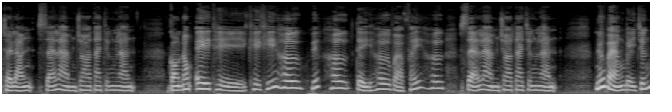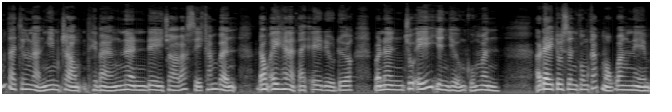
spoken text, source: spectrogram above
trời lạnh sẽ làm cho tay chân lạnh. Còn đông y thì khi khí hư, huyết hư, tỳ hư và phế hư sẽ làm cho tay chân lạnh. Nếu bạn bị chứng tay chân lạnh nghiêm trọng thì bạn nên đi cho bác sĩ khám bệnh, đông y hay là tây y đều được và nên chú ý dinh dưỡng của mình. Ở đây tôi xin cung cấp một quan niệm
